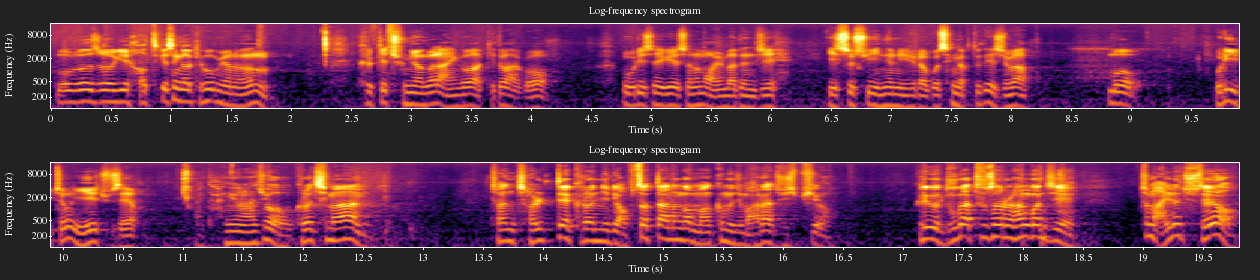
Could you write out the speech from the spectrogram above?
야, 뭐가 저기 어떻게 생각해 보면은 그렇게 중요한 건 아닌 것 같기도 하고 우리 세계에서는 얼마든지 있을 수 있는 일이라고 생각도 되지만 뭐 우리 입장을 이해해 주세요. 아, 당연하죠. 그렇지만 전 절대 그런 일이 없었다는 것만큼은 좀 알아주십시오. 그리고 누가 투서를 한 건지 좀 알려주세요.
